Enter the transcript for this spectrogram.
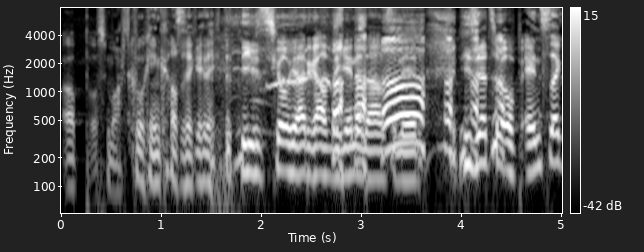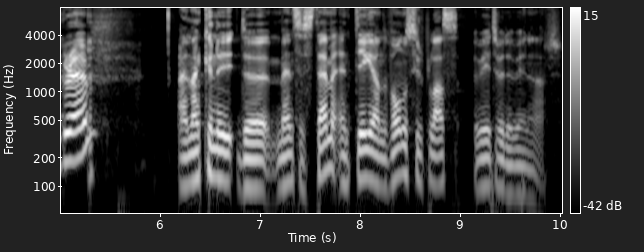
op, op Smartco, ging ik al zeggen, echt het nieuwe schooljaar gaat beginnen, dames en heren. Die zetten we op Instagram. En dan kunnen de mensen stemmen en tegen aan de volgende surplus weten we de winnaar.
